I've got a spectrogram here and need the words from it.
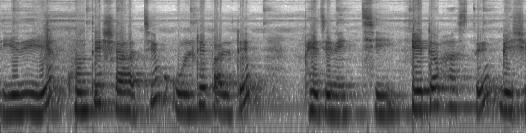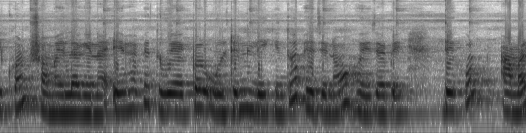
দিয়ে দিয়ে খুন্তির সাহায্যে উল্টে পাল্টে ভেজে নিচ্ছি। এটা ভাজতে বেশিক্ষণ সময় লাগে না। এভাবে দু একবার উল্টে নিলেই কিন্তু ভেজে নেওয়া হয়ে যাবে। দেখুন, আমার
